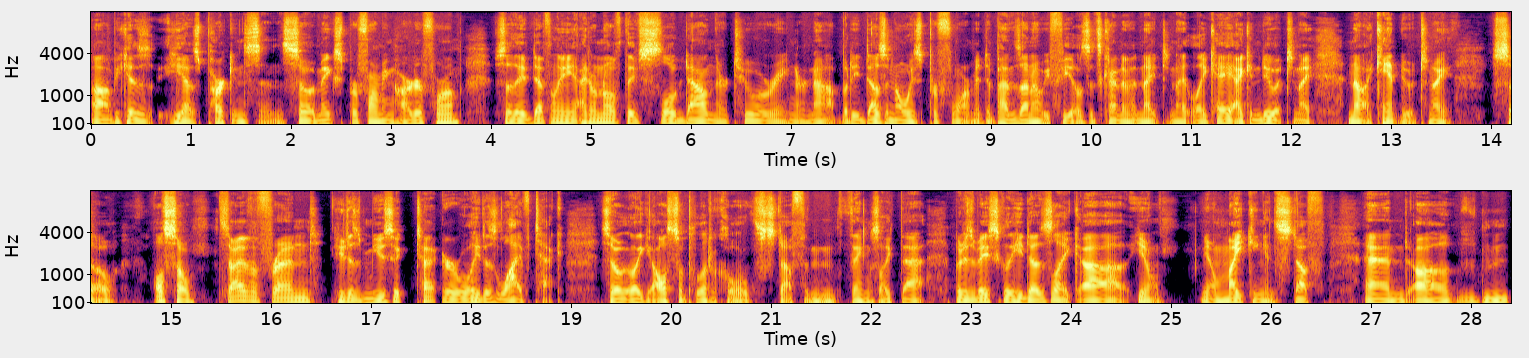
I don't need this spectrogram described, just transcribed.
uh, because he has Parkinson's, so it makes performing harder for him. So they've definitely, I don't know if they've slowed down their touring or not, but he doesn't always perform. It depends on how he feels. It's kind of a night to night, like, hey, I can do it tonight. No, I can't do it tonight. So also, so I have a friend who does music tech, or well, he does live tech. So like also political stuff and things like that. But it's basically he does like uh you know you know miking and stuff and uh m-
